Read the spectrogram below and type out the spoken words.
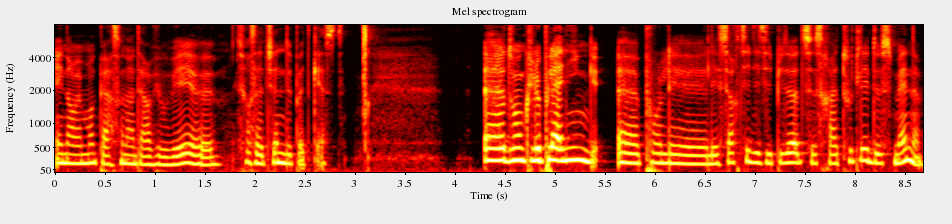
énormément de personnes interviewées euh, sur cette chaîne de podcast. donc le planning pour les, sorties des épisodes, ce sera toutes les deux semaines,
